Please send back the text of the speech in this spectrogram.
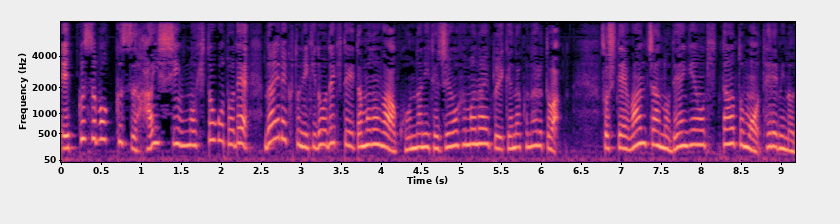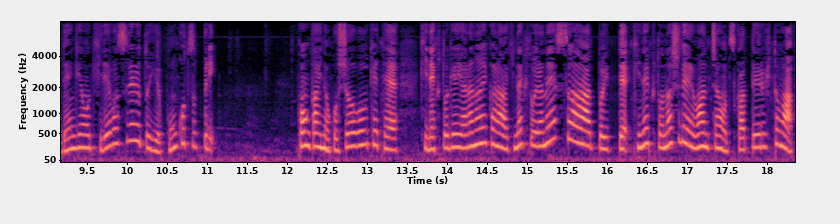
Xbox 配信の一言でダイレクトに起動できていたものがこんなに手順を踏まないといけなくなるとは。そしてワンちゃんの電源を切った後もテレビの電源を切れ忘れるというポンコツっぷり。今回の故障を受けて、キネクトゲーやらないからキネクトいらねえっすわーと言って、キネクトなしでワンちゃんを使っている人は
